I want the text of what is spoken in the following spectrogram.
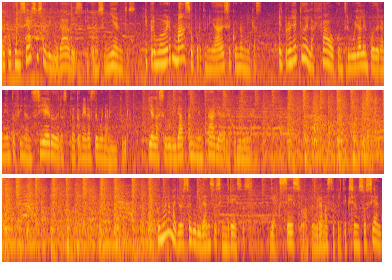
Al potenciar sus habilidades y conocimientos y promover más oportunidades económicas, el proyecto de la FAO contribuye al empoderamiento financiero de las platoneras de Buenaventura y a la seguridad alimentaria de la comunidad. Con una mayor seguridad en sus ingresos y acceso a programas de protección social,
